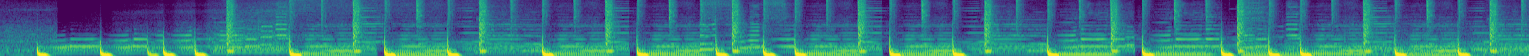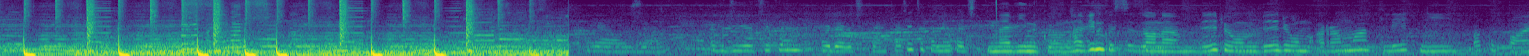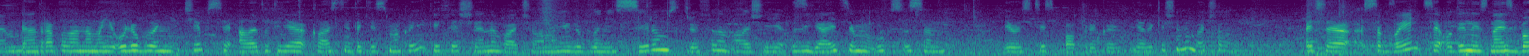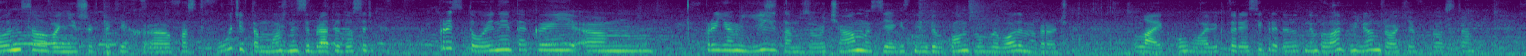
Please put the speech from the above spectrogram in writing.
Новинку? Новинку сезона. Берем, берем. Аромат літній. Покупаємо. Я натрапила на мої улюблені чіпси, але тут є класні такі смаки, яких я ще не бачила. Мої улюблені з сиром, з трюфелем, але ще є з яйцями, уксусом. І ось ці з паприкою. Я такі ще не бачила. Це Subway – це один із найзбалансованіших таких е, фастфудів. Там можна зібрати досить пристойний такий ем, прийом їжі там з овочами, з якісним білком, з вуглеводами. Коротше, лайк. Ого, Вікторія Сікрет, тут не була мільйон років просто.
